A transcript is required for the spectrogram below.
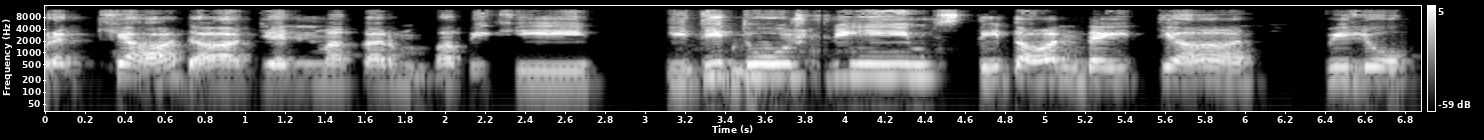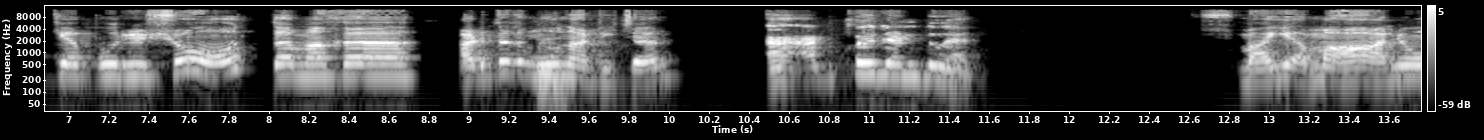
பிரக்யாதா ஜென்ம கர்மபிகி இதி தூஷ்ணீம் ஸ்திதான் தைத்யான் விலோக்கிய புருஷோத்தமக அடுத்தது மூணா டீச்சர். അടുത്തത് രണ്ടു നേരം സ്വയമാനോ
